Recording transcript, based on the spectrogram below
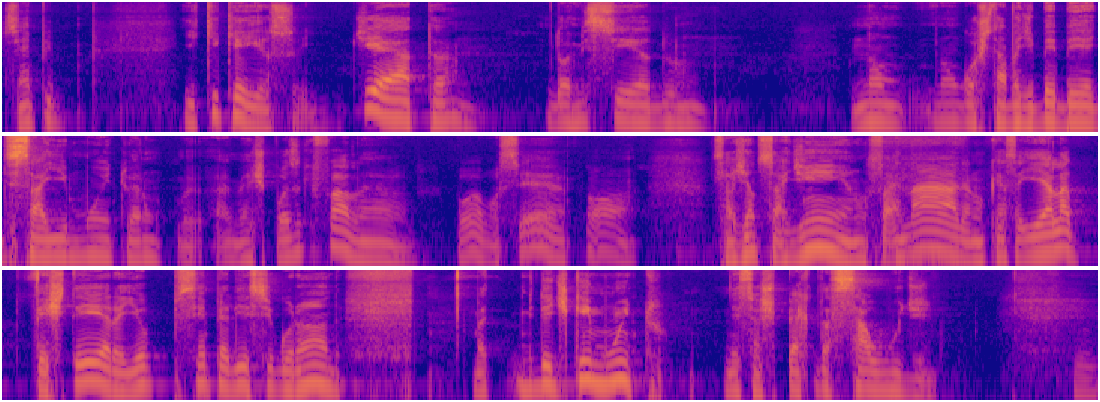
Sempre. E o que, que é isso? Dieta, dormir cedo, não, não gostava de beber, de sair muito. Era um, a minha esposa que fala, né? Pô, você é sargento sardinha, não faz nada, não quer sair. E ela festeira, e eu sempre ali segurando. Mas me dediquei muito nesse aspecto da saúde. Hum.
